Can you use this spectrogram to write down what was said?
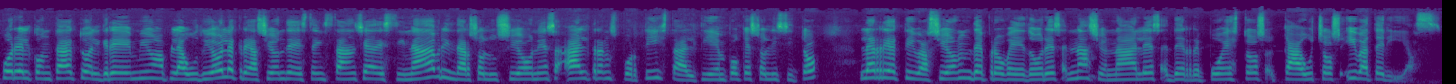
por el contacto. El gremio aplaudió la creación de esta instancia destinada a brindar soluciones al transportista al tiempo que solicitó la reactivación de proveedores nacionales de repuestos, cauchos y baterías.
